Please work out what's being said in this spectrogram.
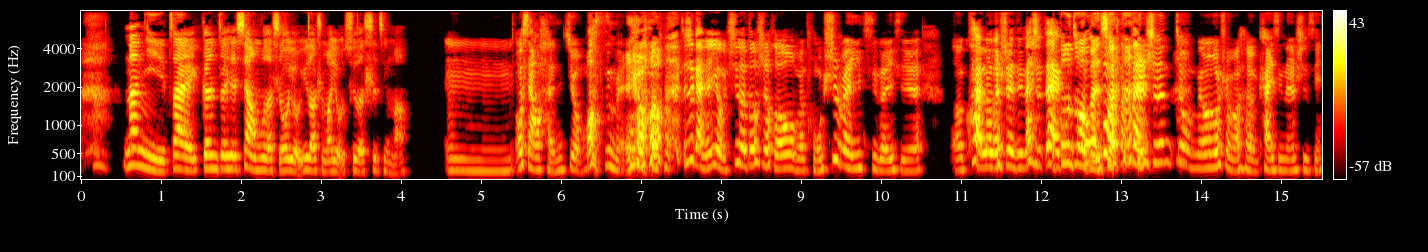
那你在跟这些项目的时候，有遇到什么有趣的事情吗？嗯，我想了很久，貌似没有，就是感觉有趣的都是和我们同事们一起的一些。呃，快乐的瞬间，但是在工作本身本身就没有什么很开心的事情，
